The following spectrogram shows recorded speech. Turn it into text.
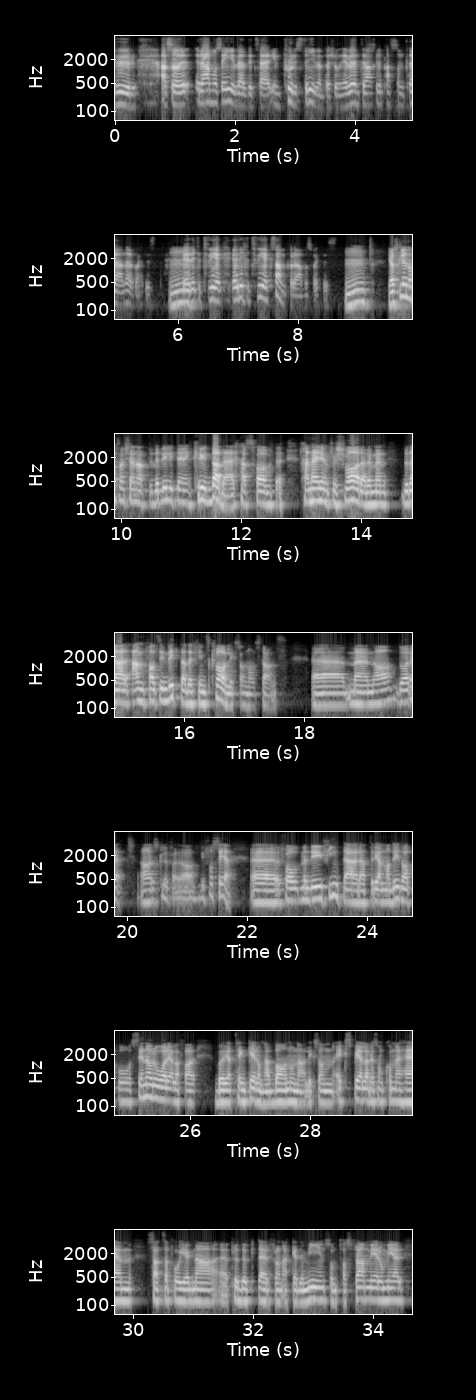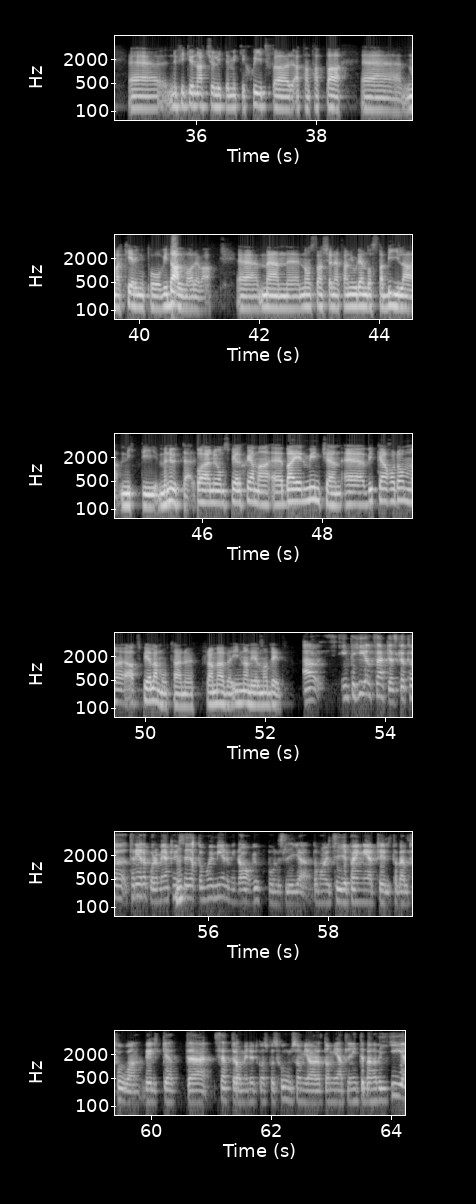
hur... Alltså Ramos är ju väldigt så här, impulsdriven person. Jag vet inte hur han skulle passa som tränare faktiskt. Mm. Jag, är lite tvek, jag är lite tveksam på Ramos faktiskt. Mm. Jag skulle någonstans känna att det blir lite en krydda där. Alltså, av, han är ju en försvarare men det där anfallsinriktade finns kvar liksom någonstans. Uh, men ja, du har rätt. Ja, det skulle, ja, vi får se. Eh, för, men det är ju fint där att Real Madrid har på senare år i alla fall börjat tänka i de här banorna. Liksom ex-spelare som kommer hem, satsar på egna eh, produkter från akademin som tas fram mer och mer. Eh, nu fick ju Nacho lite mycket skit för att han tappade eh, markering på Vidal var det va. Eh, men eh, någonstans känner jag att han gjorde ändå stabila 90 minuter. Och här nu om spelschema. Eh, Bayern München, eh, vilka har de eh, att spela mot här nu framöver innan Real Madrid? Uh, inte helt säker, jag ska ta, ta reda på det, men jag kan ju mm. säga att de har ju mer eller mindre avgjort Bundesliga. De har ju 10 poäng ner till tabell 2 vilket eh, sätter dem i en utgångsposition som gör att de egentligen inte behöver ge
